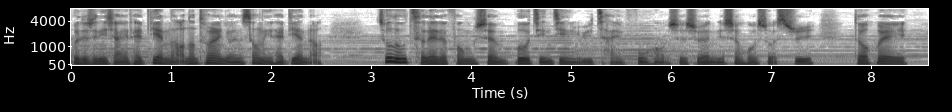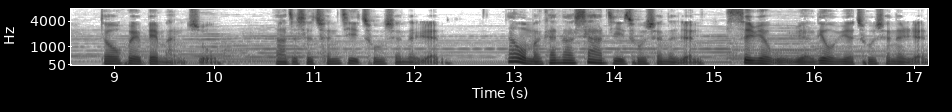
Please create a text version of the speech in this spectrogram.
或者是你想一台电脑，那突然有人送你一台电脑，诸如此类的丰盛，不仅仅于财富吼，是所有你的生活所需都会都会被满足。那这是春季出生的人，那我们看到夏季出生的人，四月、五月、六月出生的人。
